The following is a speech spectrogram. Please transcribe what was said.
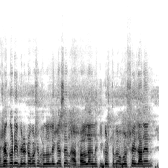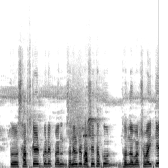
আশা করি ভিডিওটা অবশ্যই ভালো লেগেছেন। আর ভালো লাগলে কী করতে হবে অবশ্যই জানেন। তো সাবস্ক্রাইব করে চ্যানেলটির পাশে থাকুন। ধন্যবাদ সবাইকে।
